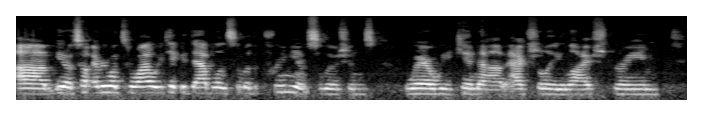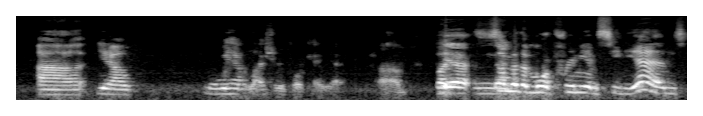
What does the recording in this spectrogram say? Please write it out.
um, you know, so every once in a while we take a dabble in some of the premium solutions where we can um, actually live stream, uh, you know, well, we haven't live streamed 4K yet. Um, but Yeah, some of the more premium CDNs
